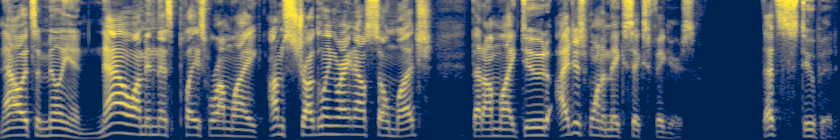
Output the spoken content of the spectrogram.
Now it's a million. Now I'm in this place where I'm like, I'm struggling right now so much that I'm like, dude, I just want to make six figures. That's stupid.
